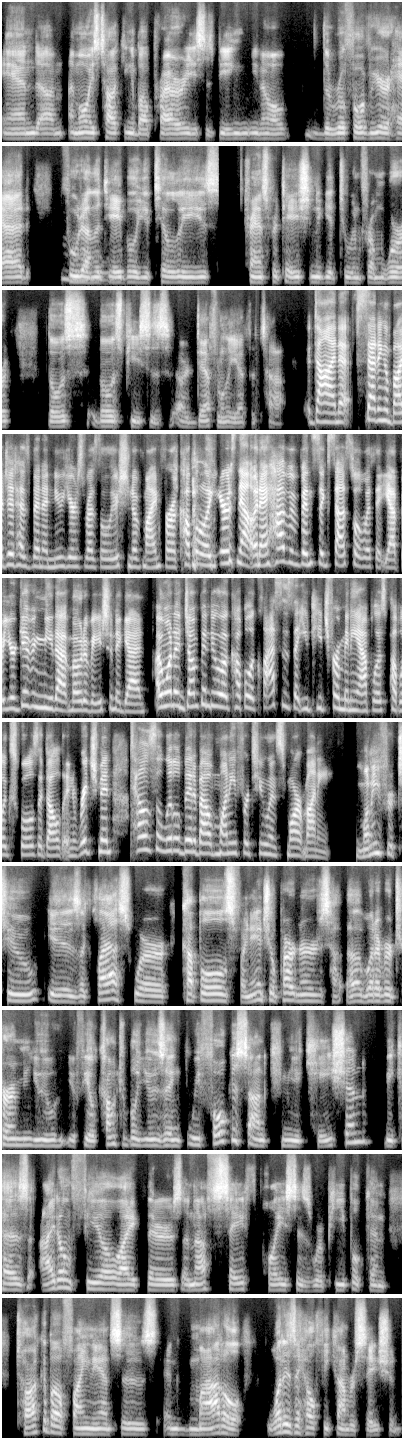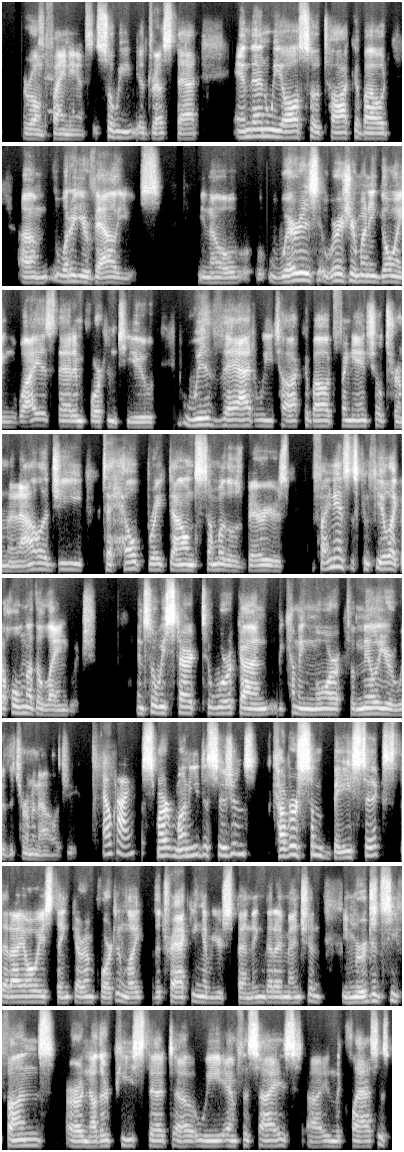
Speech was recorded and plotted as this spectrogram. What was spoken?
And um, I'm always talking about priorities as being, you know, the roof over your head, food mm-hmm. on the mm-hmm. table, utilities, transportation to get to and from work. Those those pieces are definitely at the top. Don, setting a budget has been a New Year's resolution of mine for a couple of years now, and I haven't been successful with it yet, but you're giving me that motivation again. I want to jump into a couple of classes that you teach for Minneapolis Public Schools Adult Enrichment. Tell us a little bit about Money for Two and Smart Money. Money for Two is a class where couples, financial partners, uh, whatever term you, you feel comfortable using, we focus on communication because I don't feel like there's enough safe places where people can talk about finances and model what is a healthy conversation around finances. So we address that. And then we also talk about um, what are your values? You know, where is where's your money going? Why is that important to you? With that, we talk about financial terminology to help break down some of those barriers. Finances can feel like a whole nother language. And so we start to work on becoming more familiar with the terminology. Okay. Smart money decisions cover some basics that I always think are important, like the tracking of your spending that I mentioned. Emergency funds are another piece that uh, we emphasize uh, in the classes,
